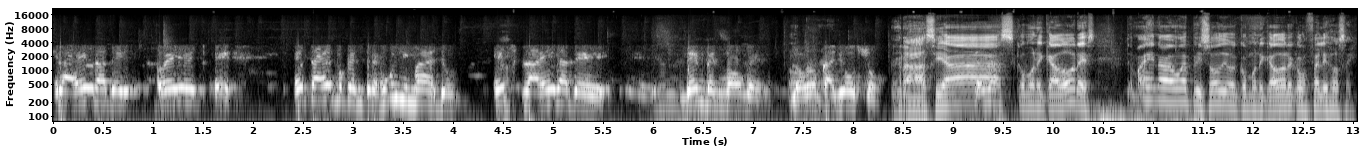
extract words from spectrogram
la era de. eh, eh, esta época entre junio y mayo es la era de Denver Nuggets, los rocallosos. Gracias, comunicadores. ¿Te imaginas un episodio de comunicadores con Félix José?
